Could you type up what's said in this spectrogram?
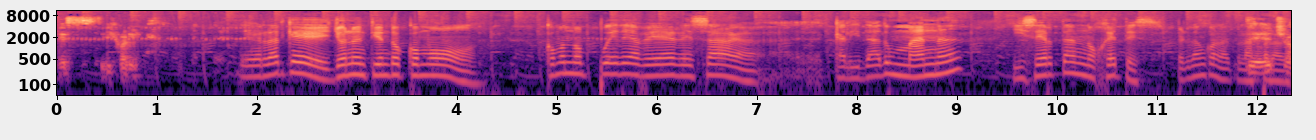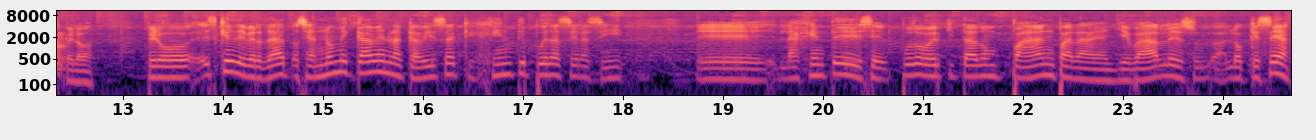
es, híjole. De verdad que yo no entiendo cómo, cómo no puede haber esa calidad humana y ser tan ojetes. Perdón con la- las De palabras, hecho. pero pero es que de verdad, o sea, no me cabe en la cabeza que gente pueda ser así. Eh, la gente se pudo haber quitado un pan para llevarles lo que sea.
